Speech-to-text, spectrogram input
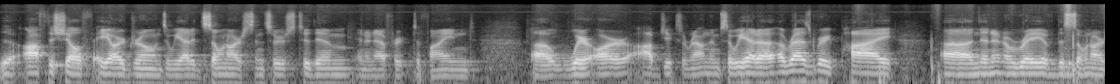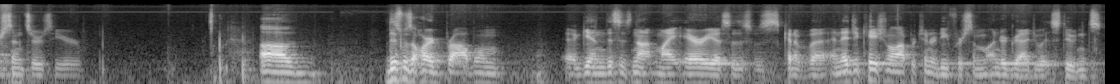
the off-the-shelf AR drones and we added sonar sensors to them in an effort to find uh, where are objects around them. So we had a, a Raspberry Pi uh, and then an array of the sonar sensors here. Uh, this was a hard problem. Again, this is not my area, so this was kind of a, an educational opportunity for some undergraduate students.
